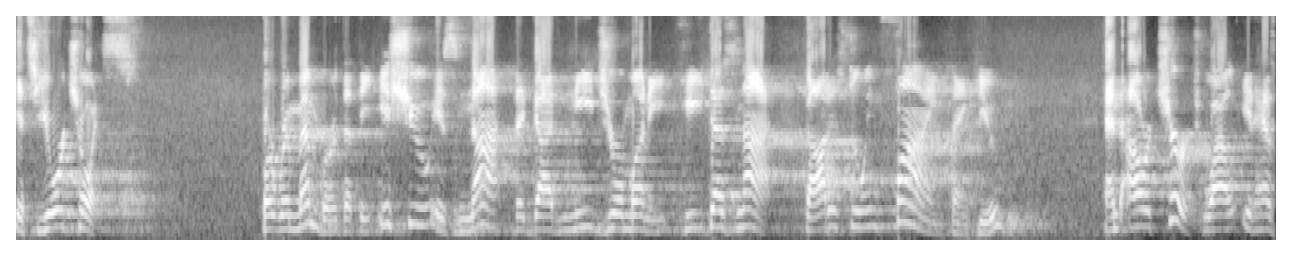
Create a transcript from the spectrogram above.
It's your choice. But remember that the issue is not that God needs your money. He does not. God is doing fine, thank you. And our church, while it has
